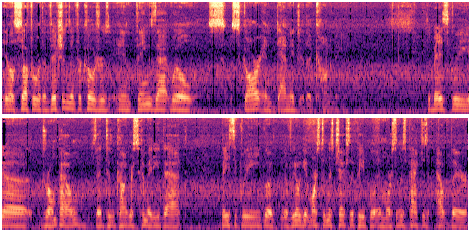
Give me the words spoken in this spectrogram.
It'll suffer with evictions and foreclosures and things that will scar and damage the economy. So basically, uh, Jerome Powell said to the Congress committee that basically, look, if we don't get more stimulus checks to the people and more stimulus packages out there,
